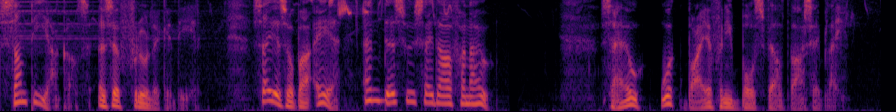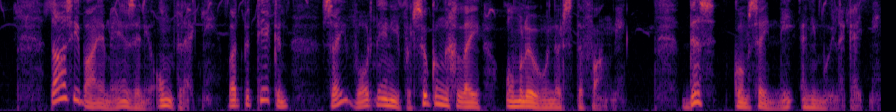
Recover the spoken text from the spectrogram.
Santi jakkals is 'n vrolike dier. Sy is op haar eie en dis hoe sy daarvan hou. Sy hou ook baie van die bosveld waar sy bly. Daar's nie baie mense in die omtrek nie, wat beteken sy word nie in die versoeking gelei om hulle hoenders te vang nie. Dus kom sy nie in die moeilikheid nie.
